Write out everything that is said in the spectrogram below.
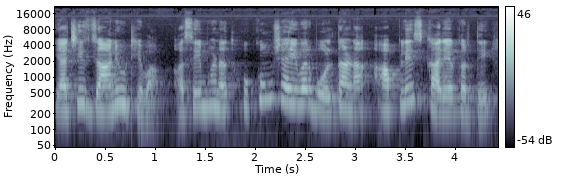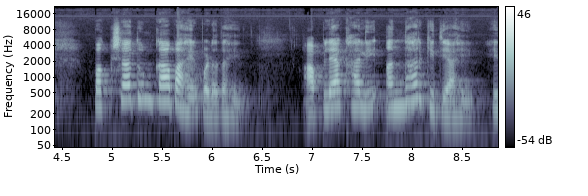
याची जाणीव ठेवा असे म्हणत हुकुमशाहीवर बोलताना आपलेच कार्यकर्ते पक्षातून का बाहेर पडत आहेत? आपल्या खाली अंधार किती आहे हे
